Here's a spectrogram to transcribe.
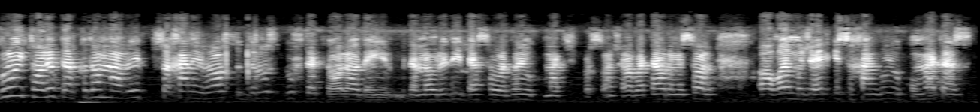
گروه طالب در کدام مورد سخن راست درست گفته که حالا در مورد دستاوردهای حکومت پرسان شد به طور مثال آقای مجاهد که سخنگوی حکومت است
